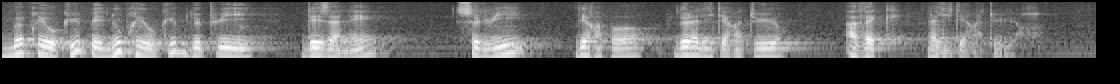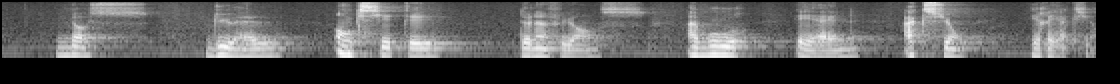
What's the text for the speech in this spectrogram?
me préoccupe et nous préoccupe depuis des années, celui des rapports de la littérature avec la littérature. Noces, duel, anxiété de l'influence, amour et haine, action et réaction.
